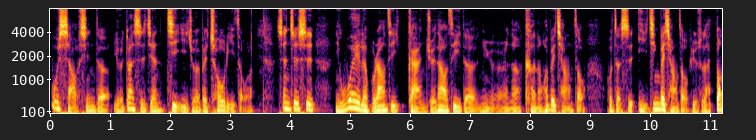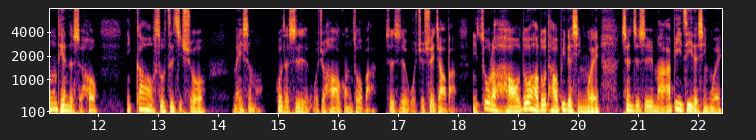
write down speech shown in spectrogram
不小心的有一段时间记忆就会被抽离走了，甚至是你为了不让自己感觉到自己的女儿呢可能会被抢走，或者是已经被抢走，比如说在冬天的时候，你告诉自己说没什么，或者是我就好好工作吧，甚至是我去睡觉吧。你做了好多好多逃避的行为，甚至是麻痹自己的行为，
